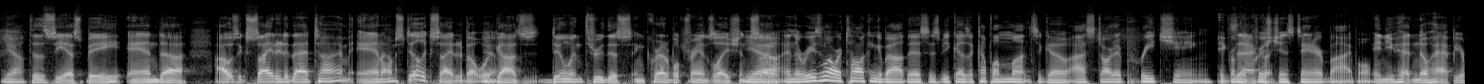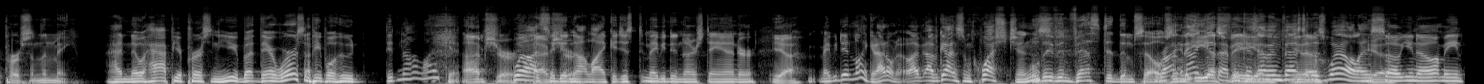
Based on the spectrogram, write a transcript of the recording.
Yeah. to the CSB. And uh, I was excited at that time, and I'm still excited about what Yeah. God's doing through this incredible translation. Yeah, So, and the reason why we're talking about this is because a couple of months ago I started preaching from the Christian Standard Bible. and you had no happier person than me. I had no happier person than you, but there were some people who did not like it. I'm sure. well, I'd I'm say sure. did not like it, just maybe didn't understand or Yeah. maybe didn't like it. I don't know. I've, I've gotten some questions. Well, they've invested themselves Right, in and the I ESV. get that because I've and, you invested know, as well, and yeah. so you know, I mean,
